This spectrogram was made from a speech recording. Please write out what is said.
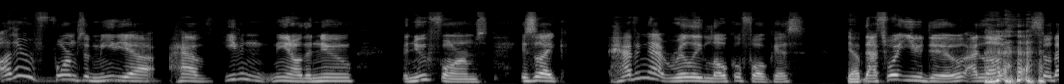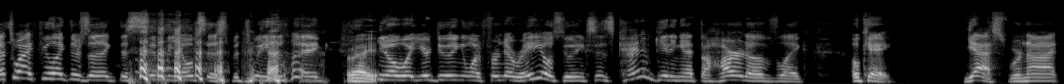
other forms of media have even you know the new the new forms is like having that really local focus Yep. that's what you do i love so that's why i feel like there's a, like this symbiosis between like right. you know what you're doing and what Ferndale Radio is doing because it's kind of getting at the heart of like, okay, yes, we're not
